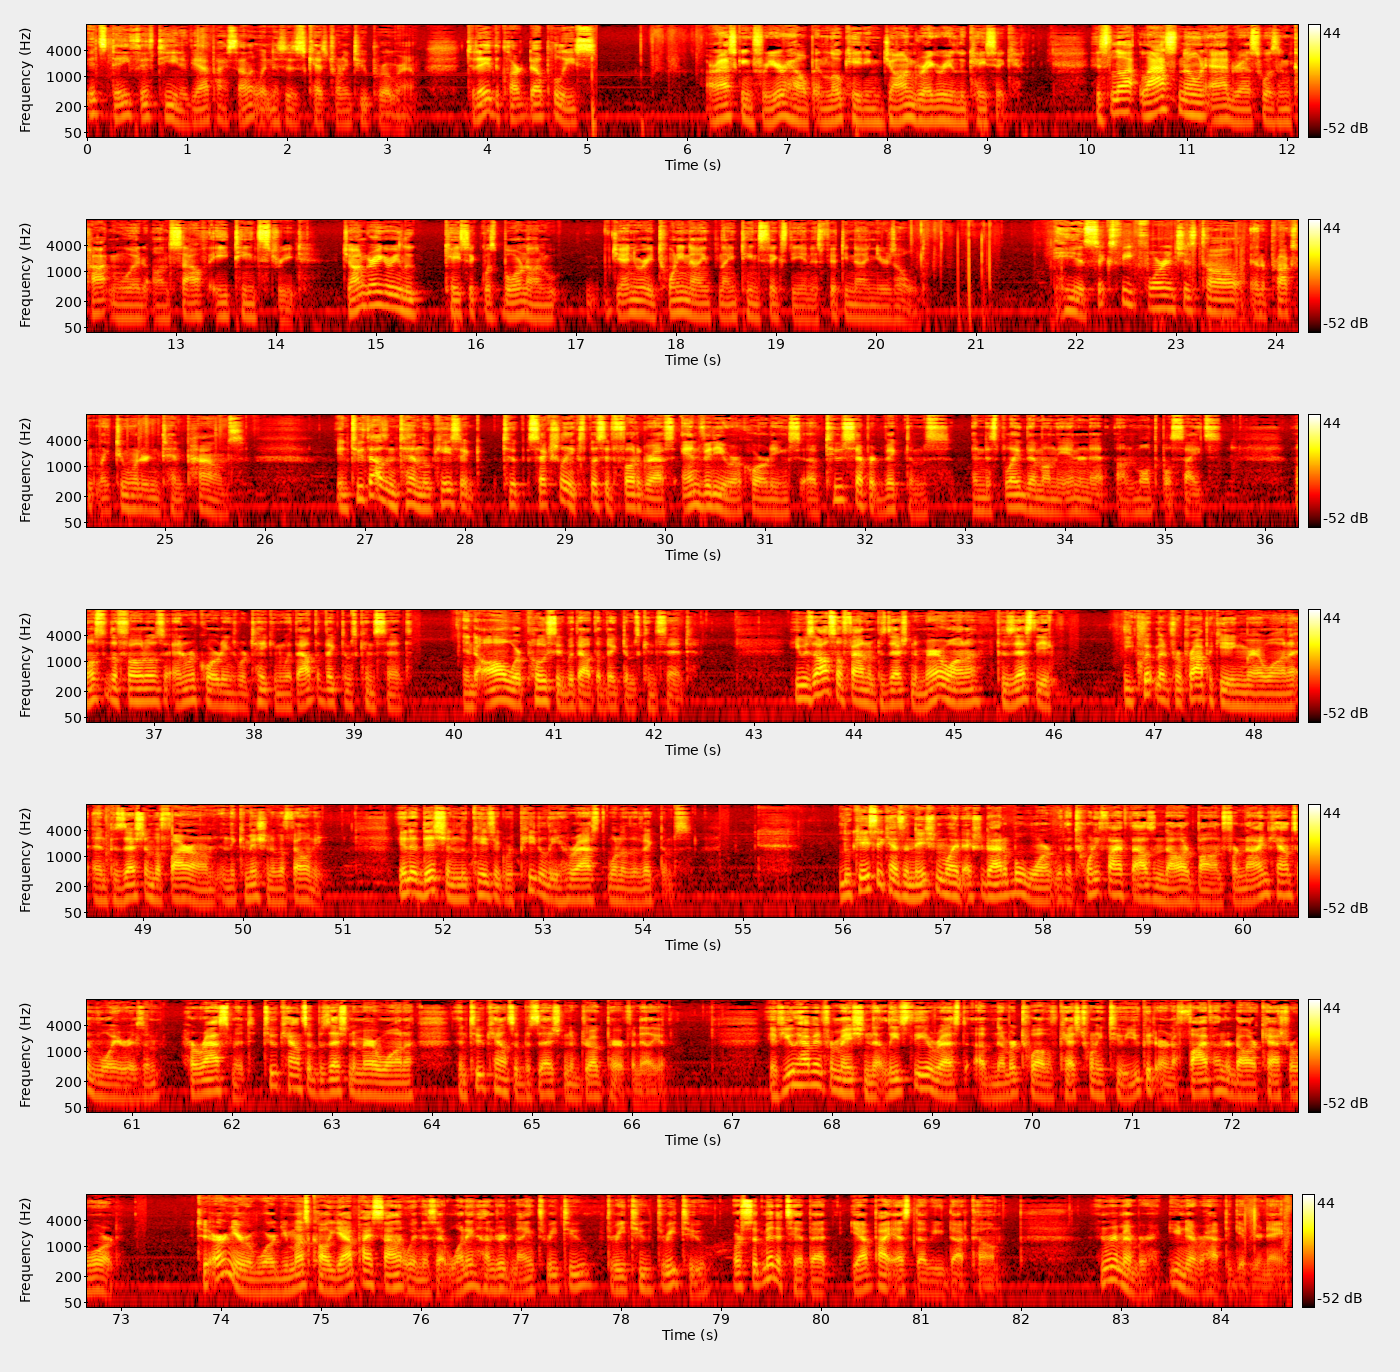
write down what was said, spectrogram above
It's day 15 of Yavapai Silent Witnesses Catch 22 program. Today, the Clarkdale Police are asking for your help in locating John Gregory Lukasik. His last known address was in Cottonwood on South 18th Street. John Gregory Lukasik was born on January 29, 1960, and is 59 years old. He is 6 feet 4 inches tall and approximately 210 pounds. In 2010, Lukasik took sexually explicit photographs and video recordings of two separate victims and displayed them on the internet on multiple sites. Most of the photos and recordings were taken without the victim's consent, and all were posted without the victim's consent. He was also found in possession of marijuana, possessed the equipment for propagating marijuana, and possession of a firearm in the commission of a felony. In addition, Lukasik repeatedly harassed one of the victims. Lukasik has a nationwide extraditable warrant with a $25,000 bond for nine counts of voyeurism, harassment, two counts of possession of marijuana, and two counts of possession of drug paraphernalia. If you have information that leads to the arrest of number 12 of Catch 22, you could earn a $500 cash reward. To earn your reward, you must call Yavapai Silent Witness at 1 800 932 3232 or submit a tip at yavapaisw.com. And remember, you never have to give your name.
